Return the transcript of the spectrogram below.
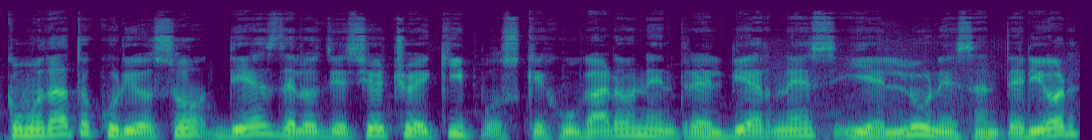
Como dato curioso, 10 de los 18 equipos que jugaron entre el viernes y el lunes anterior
